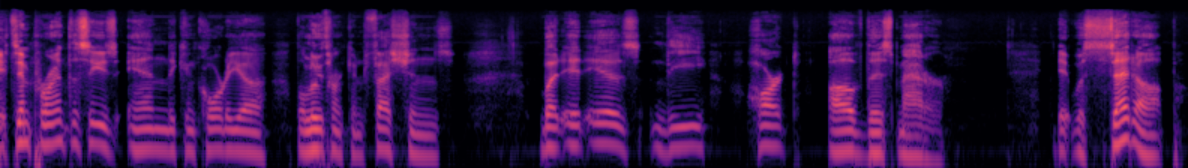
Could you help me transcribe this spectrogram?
It's in parentheses in the Concordia, the Lutheran Confessions, but it is the heart of this matter. It was set up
